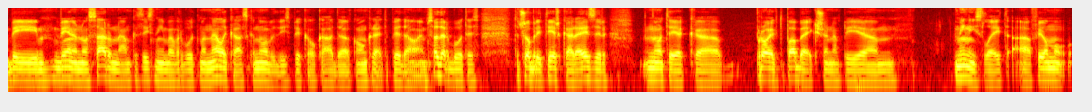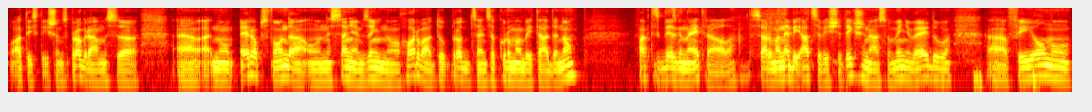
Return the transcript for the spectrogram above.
Bija viena no sarunām, kas īstenībā varbūt man nelikās, ka novedīs pie kaut kāda konkrēta piedāvājuma sadarboties. Tad šobrīd tieši kā reiz ir notiek uh, projektu pabeigšana pie. Um, Minislēta uh, filmu attīstīšanas programmas uh, uh, no Eiropas fondā, un es saņēmu ziņu no Horvātu producenta, ar kuru man bija tāda, nu, uh, faktiski diezgan neitrāla. Saruna nebija atsevišķa tikšanās, un viņa veido uh, filmu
